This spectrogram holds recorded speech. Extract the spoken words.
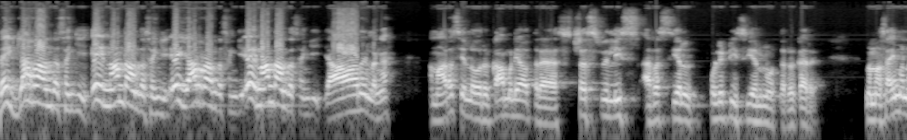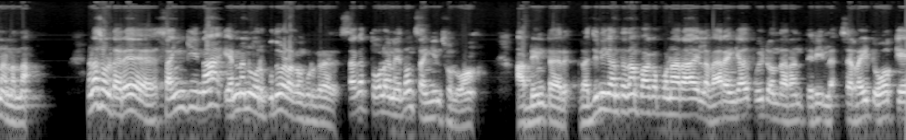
டேய் யாரா அந்த சங்கி? ஏய் நான் தான் அந்த சங்கி. ஏய் யாரா அந்த சங்கி? ஏய் நான் தான் அந்த சங்கி. யாரும் இல்லைங்க. நம்ம அரசியல்ல ஒரு காமெடியா ஒருத்தர் ஸ்ட்ரெஸ் ரிலீஸ் அரசியல் பொலிட்டீசியன் ஒருத்தர் இருக்காரு. நம்ம சைமன் அண்ணன் தான். என்ன சொல்றாரு சங்கினா என்னன்னு ஒரு புது விளக்கம் கொடுக்குறாரு. சக தோழனை தான் சங்கின்னு சொல்லுவோம் அப்படின்ட்டாரு. ரஜினிகாந்த் தான் பார்க்க போனாரா? இல்ல வேற எங்கேயாவது போயிட்டு வந்தாரான்னு தெரியல. சரி ரைட் ஓகே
